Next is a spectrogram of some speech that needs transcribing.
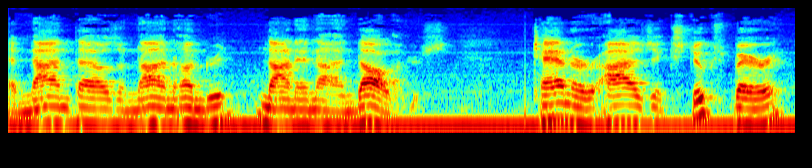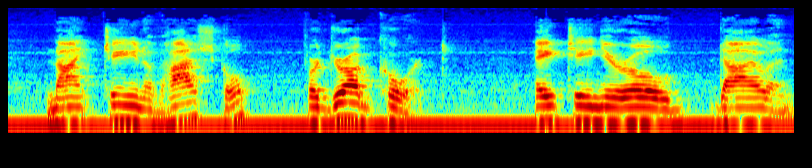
and $9,999. Tanner Isaac Stooksbury, 19, of high school, for drug court. 18 year old Dylan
